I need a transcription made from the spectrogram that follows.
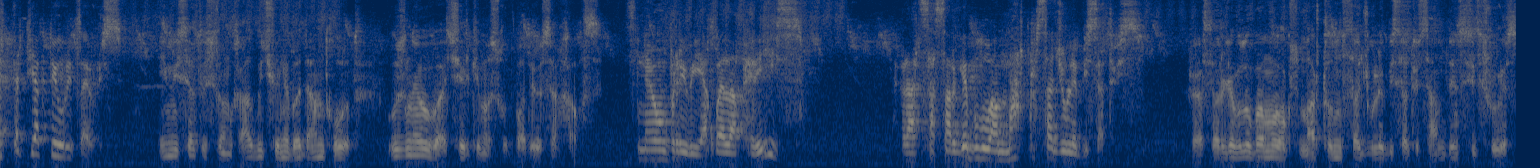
ერთ-ერთი აქტიური წევრის. იმისათვის რომ ყალბი ჩვენება დამტყუოთ, უზნეობაა ჩერქიმოს ხუთ პატიოსან ზნეობრივია ყველაფერი ის, რაც სასარგებლოა მართლმსაჯულებისათვის. რა სარგებლობა მოაქვს მართლმსაჯულებისათვის ამდენ სიცრუეს,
